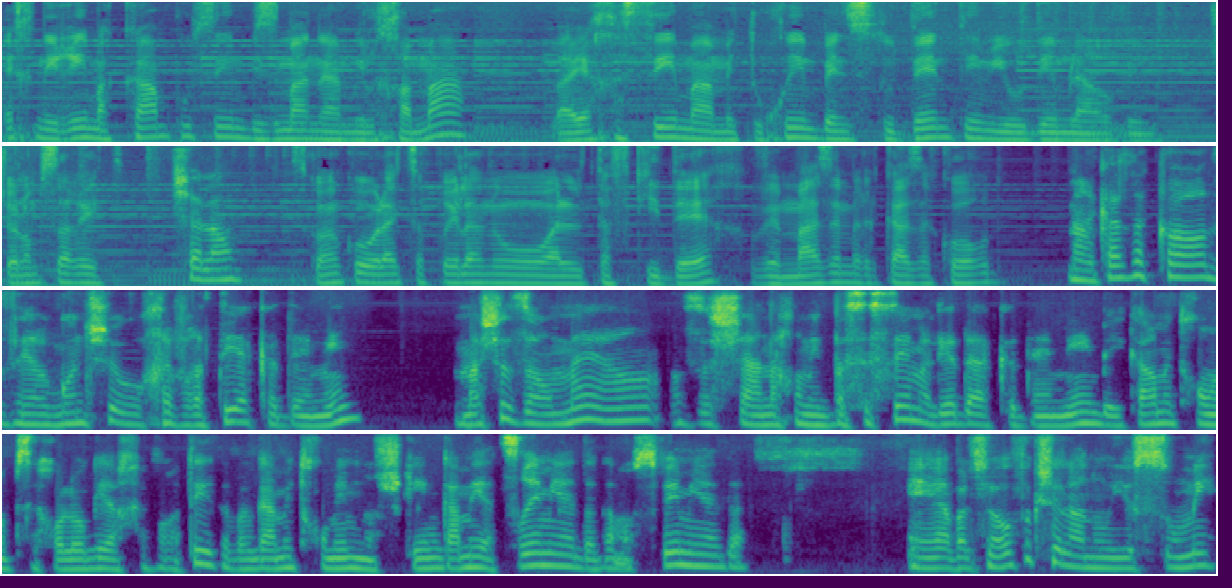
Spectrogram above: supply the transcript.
איך נראים הקמפוסים בזמן המלחמה והיחסים המתוחים בין סטודנטים יהודים לערבים. שלום שרית. שלום. אז קודם כל אולי תספרי לנו על תפקידך ומה זה מרכז אקורד. מרכז אקורד זה ארגון שהוא חברתי אקדמי. מה שזה אומר זה שאנחנו מתבססים על ידע אקדמי, בעיקר מתחום הפסיכולוגיה החברתית, אבל גם מתחומים נושקים, גם מייצרים ידע, גם אוספים ידע. אה, אבל שהאופק שלנו הוא יישומי.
